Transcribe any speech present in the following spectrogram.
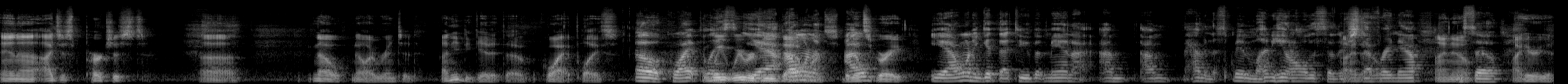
and uh, I just purchased. Uh, no, no, I rented. I need to get it though. Quiet Place. Oh, Quiet We, Place. we reviewed yeah, that wanna, once, but I, it's great. Yeah, I want to get that too, but man, I, I'm I'm having to spend money on all this other stuff right now. I know. And so, I hear you.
